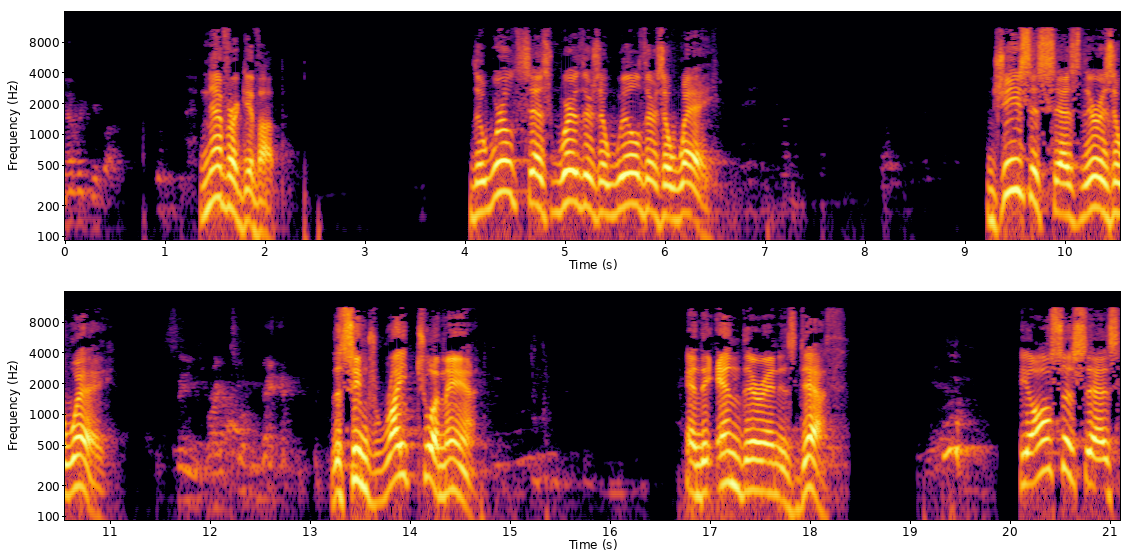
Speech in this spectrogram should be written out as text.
Never give up. Never give up. The world says where there's a will, there's a way. Jesus says there is a way. That seems right to a man. And the end therein is death. He also says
